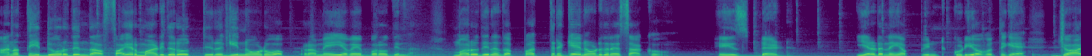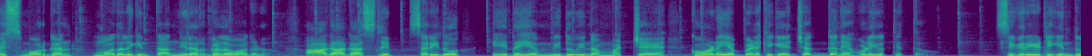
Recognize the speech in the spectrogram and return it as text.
ಅನತಿ ದೂರದಿಂದ ಫೈರ್ ಮಾಡಿದರೂ ತಿರುಗಿ ನೋಡುವ ಪ್ರಮೇಯವೇ ಬರೋದಿಲ್ಲ. ಮರುದಿನದ ಪತ್ರಿಕೆ ನೋಡಿದರೆ ಸಾಕು. ಹಿ ಇಸ್ ಡೆಡ್ ಎರಡನೆಯ ಪಿಂಟ್ ಕುಡಿಯೋ ಹೊತ್ತಿಗೆ ಜಾಯ್ಸ್ ಮೋರ್ಗನ್ ಮೊದಲಿಗಿಂತ ನಿರರ್ಗಳವಾದಳು. ಆಗಾಗ ಸ್ಲಿಪ್ ಸರಿದು ಎದೆಯ ಮಿದುವಿನ ಮಚ್ಚೆ ಕೋಣೆಯ ಬೆಳಕಿಗೆ ಜಗ್ಗನೆ ಹೊಳೆಯುತ್ತಿತ್ತು. ಸಿಗರೇಟಿಗೆಂದು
